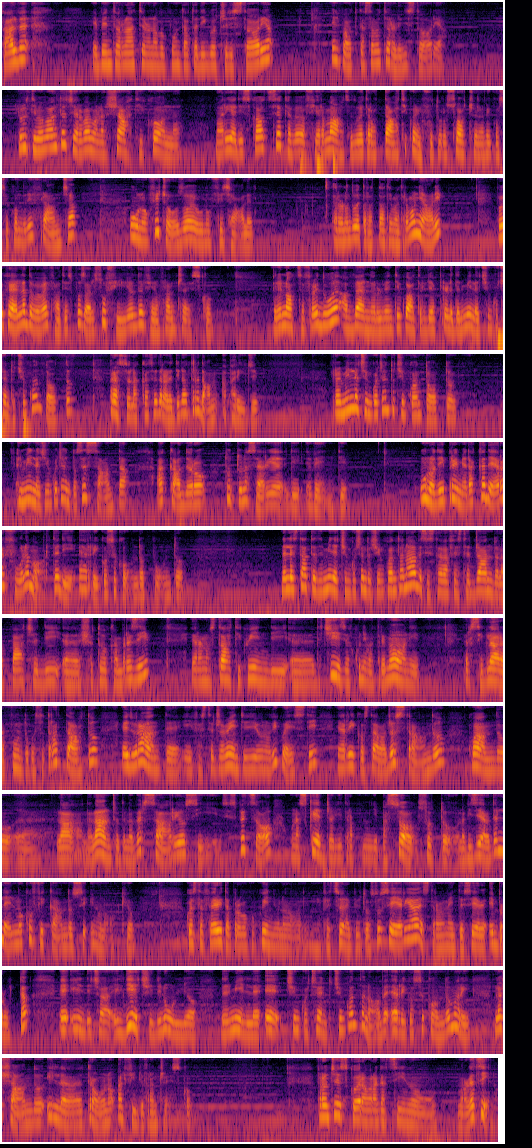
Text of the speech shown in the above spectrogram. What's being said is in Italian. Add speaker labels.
Speaker 1: Salve e bentornati a una nuova puntata di Gocce di Storia, il podcast amatoriale di storia. L'ultima volta ci eravamo lasciati con Maria di Scozia che aveva firmato due trattati con il futuro suocero Enrico II di Francia, uno ufficioso e uno ufficiale. Erano due trattati matrimoniali, poiché ella doveva infatti sposare suo figlio, il delfino Francesco e le nozze fra i due avvennero il 24 di aprile del 1558 presso la cattedrale di Notre Dame a Parigi. Fra il 1558 e il 1560 accaddero tutta una serie di eventi. Uno dei primi ad accadere fu la morte di Enrico II, appunto. Nell'estate del 1559 si stava festeggiando la pace di eh, Château-Cambrésis erano stati quindi eh, decisi alcuni matrimoni per siglare appunto questo trattato e durante i festeggiamenti di uno di questi Enrico stava giostrando quando eh, la, la, lancia dell'avversario si, si, spezzò, una scheggia gli, tra, gli passò sotto la visiera dell'elmo conficcandosi in un occhio. Questa ferita provocò quindi un'infezione piuttosto seria, estremamente seria e brutta, e il, il 10 di luglio del 1559 Enrico II morì lasciando il trono al figlio Francesco. Francesco era un ragazzino, un ragazzino,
